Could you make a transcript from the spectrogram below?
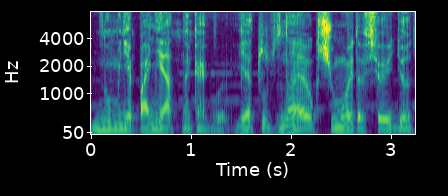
ну, мне понятно, как бы. Я тут знаю, к чему это все идет.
